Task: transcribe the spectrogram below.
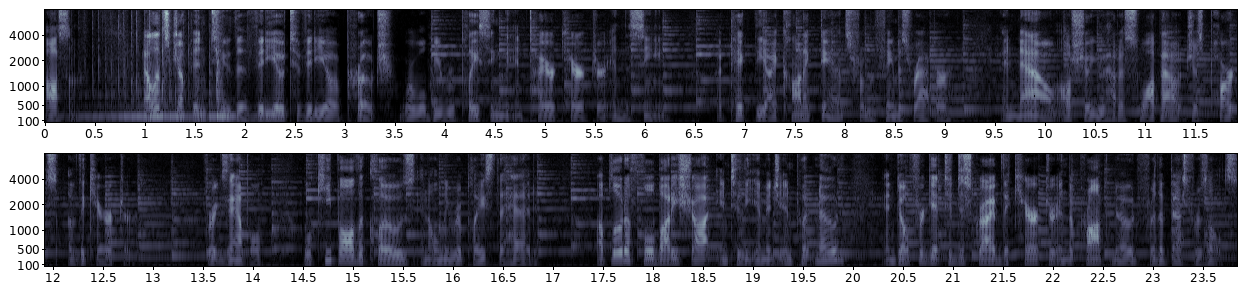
Awesome. Now let's jump into the video to video approach where we'll be replacing the entire character in the scene. I picked the iconic dance from a famous rapper, and now I'll show you how to swap out just parts of the character. For example, we'll keep all the clothes and only replace the head. Upload a full body shot into the image input node, and don't forget to describe the character in the prompt node for the best results.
